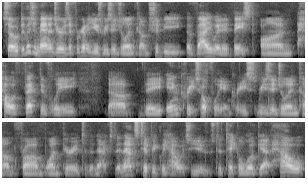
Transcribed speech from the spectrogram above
So division managers, if we're going to use residual income, should be evaluated based on how effectively uh, they increase, hopefully increase, residual income from one period to the next. And that's typically how it's used, to take a look at how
